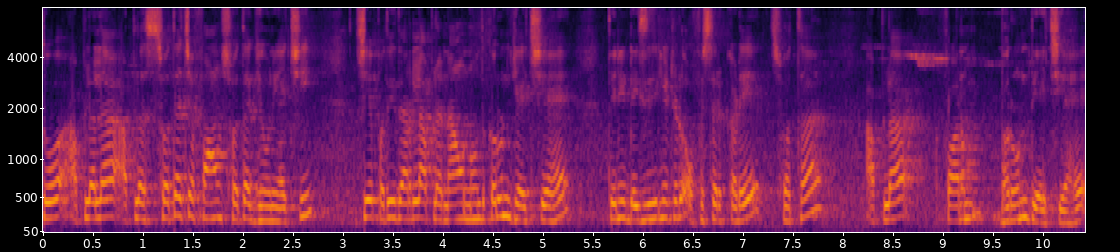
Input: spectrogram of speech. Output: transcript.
तो आपल्याला आपलं स्वतःचे फॉर्म स्वतः घेऊन यायची. जे पदवीदाराला आपलं नाव नोंद करून घ्यायची आहे त्यांनी डेझिग्नेटेड ऑफिसरकडे स्वतः आपला फॉर्म भरून द्यायची आहे.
